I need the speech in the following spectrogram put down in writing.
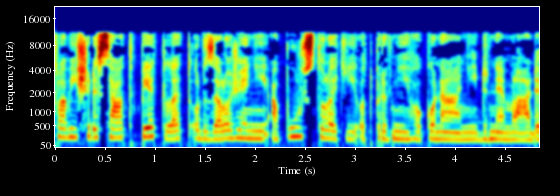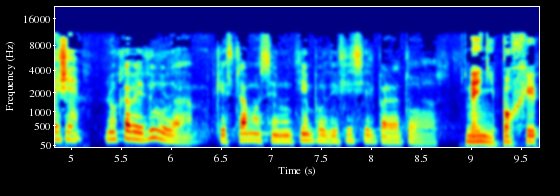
slaví 65 let od založení a půl století od prvního konání Dne mládeže. No cabe duda que estamos en un tiempo difícil para todos. Není pochyb,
